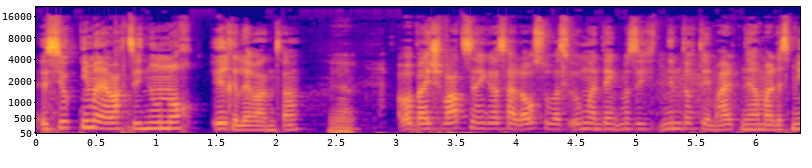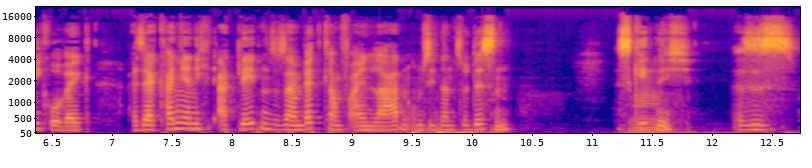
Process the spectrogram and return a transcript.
es juckt niemand, er macht sich nur noch irrelevanter. Ja, Aber bei Schwarzenegger ist halt auch so was, irgendwann denkt man sich, nimm doch dem alten Herr mal das Mikro weg. Also er kann ja nicht Athleten zu seinem Wettkampf einladen, um sie dann zu dissen. Das geht Mhm. nicht. Das ist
